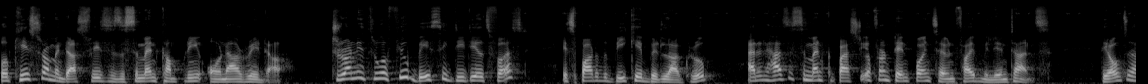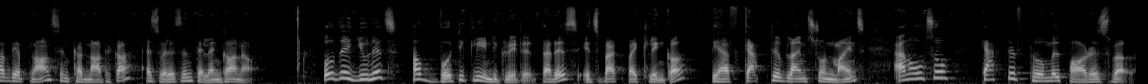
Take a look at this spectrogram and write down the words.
Well, Kesoram Industries is a cement company on our radar. To run you through a few basic details first, it's part of the BK Birla Group and it has a cement capacity of around 10.75 million tons. They also have their plants in Karnataka as well as in Telangana. Well, their units are vertically integrated. That is, it's backed by clinker. They have captive limestone mines and also captive thermal power as well.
